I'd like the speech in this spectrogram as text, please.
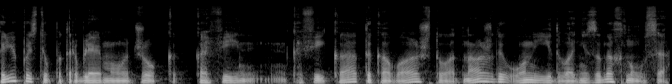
Крепость употребляемого Джо кофей... кофейка такова, что однажды он едва не задохнулся.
